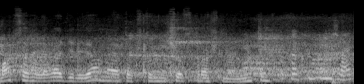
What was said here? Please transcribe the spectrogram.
Макса голова деревянная, так что ничего страшного нету. Как приближать?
